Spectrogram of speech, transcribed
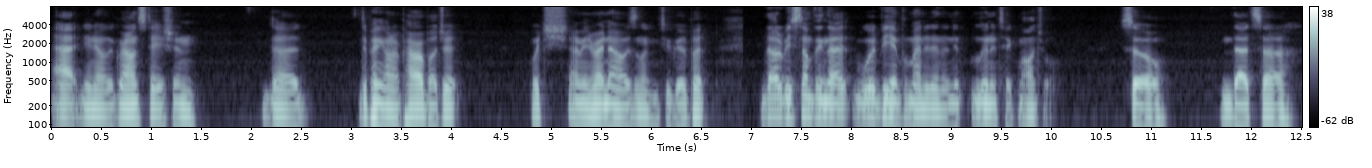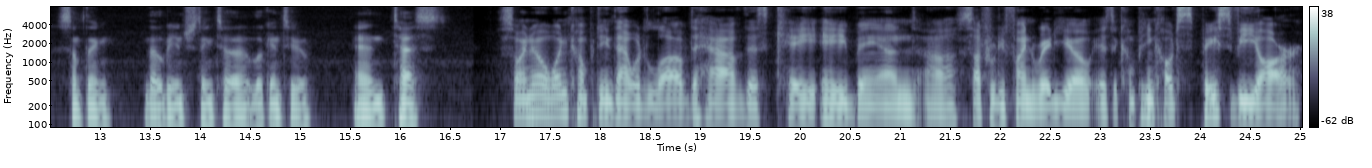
at you know the ground station, the depending on our power budget, which I mean right now isn't looking too good. But that would be something that would be implemented in the Lunatic module. So that's uh, something that'll be interesting to look into and test. So I know one company that would love to have this KA band uh, software-defined radio is a company called SpaceVR.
